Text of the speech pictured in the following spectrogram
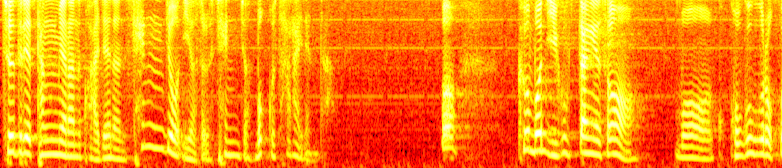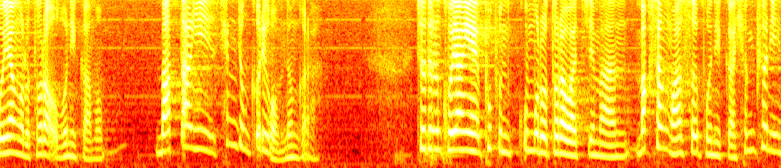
저들의 당면한 과제는 생 존이었어요. 생존, 먹고 살아야 된다. 어, 그 먼 이국 땅에서 뭐 고국으로 고향으로 돌아오 보니까 뭐 마땅히 생존거리가 없는 거라. 저들은 고향에 부푼 꿈으로 돌아왔지만 막상 와서 보니까 형편이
